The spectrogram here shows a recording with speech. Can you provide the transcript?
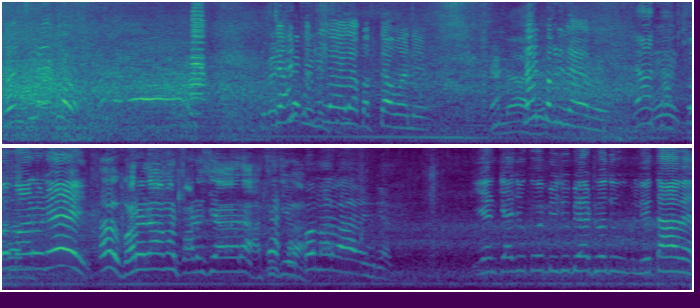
શાંતિ રાખો. ચાલ પકડી લાયેલા બક્તાઓને ચાન પકડી લાયો હે ના, ધક્કો મારો નહીં. ઓ ભરો ના અમાર પાડોશી આવ્યા હાથી જેવા ધક્કો મારવા આવે એમ કહેજો કોઈ બીજું બેઠું હતું લેતા આવે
